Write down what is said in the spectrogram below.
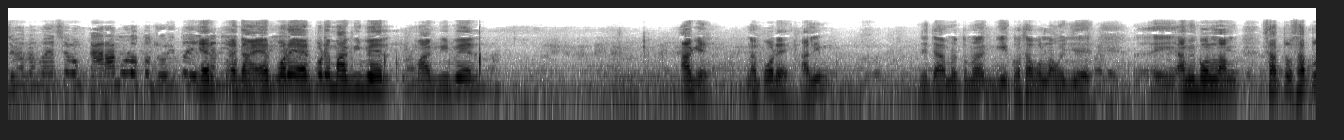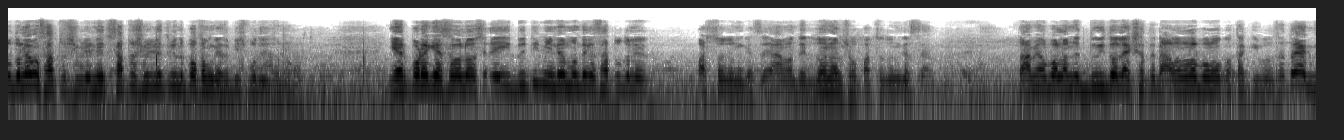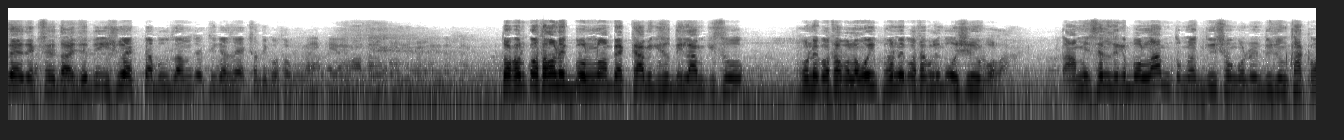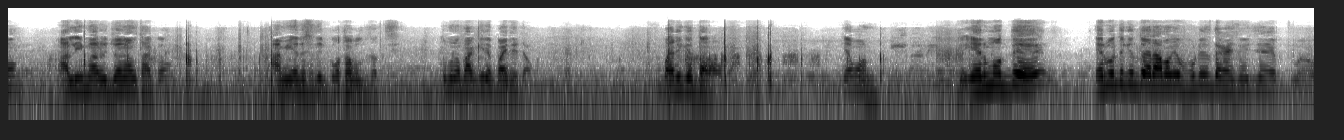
যেভাবে হয়েছে এবং কারা মূলত জড়িত না এরপরে এরপরে মাগরিবের মাগরিবের আগে না পরে? আলিম যেটা আমরা তোমরা গিয়ে কথা বললাম ওই যে এই আমি বললাম ছাত্র ছাত্র দল এবং ছাত্র শিবিরের ছাত্র শিবিরের নেতৃবৃন্দ প্রথম গেছে বিশ পঁচিশ জনের মতো এরপরে গেছে হলো এই দুই তিন মিনিটের মধ্যে ছাত্র দলের পাঁচ ছয় জন গেছে আমাদের জয়নাল সহ পাঁচ জন গেছে। তো আমি বললাম যে দুই দল একসাথে না, আলাদা আলাদা বলো কথা কি বলছে? তো এক জায়গায় একসাথে দাঁড়ায় যদি ইস্যু একটা বুঝলাম যে ঠিক আছে একসাথে কথা বলব। তখন কথা অনেক বলল ব্যাখ্যা আমি কিছু দিলাম কিছু ফোনে কথা বললাম ওই ফোনে কথাগুলো কিন্তু ওই সময় বলা। তা আমি ছেলেদেরকে বললাম তোমরা দুই সংগঠনের দুজন থাকো আলিম আর ওই জনাল থাকো আমি এদের সাথে কথা বলতে যাচ্ছি। তোমরা বাকিরা বাইরে যাও। বাইরে গিয়ে দাঁড়াও। কেমন? তো এর মধ্যে এর মধ্যে কিন্তু এরা আমাকে ফুটেজ দেখাইছে ওই যে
